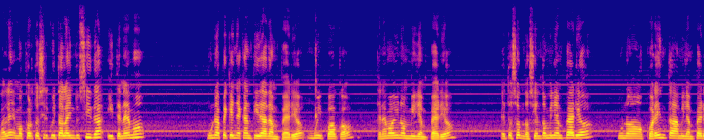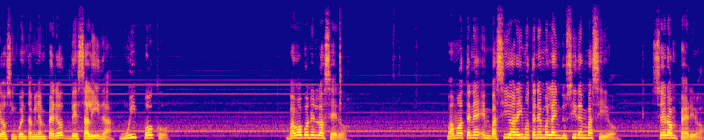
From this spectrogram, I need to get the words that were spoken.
¿Vale? Hemos cortocircuitado la inducida y tenemos una pequeña cantidad de amperios, muy poco. Tenemos ahí unos miliamperios. Estos son 200 miliamperios, unos 40 miliamperios o 50 miliamperios de salida, muy poco. Vamos a ponerlo a cero. Vamos a tener en vacío, ahora mismo tenemos la inducida en vacío. 0 amperios,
